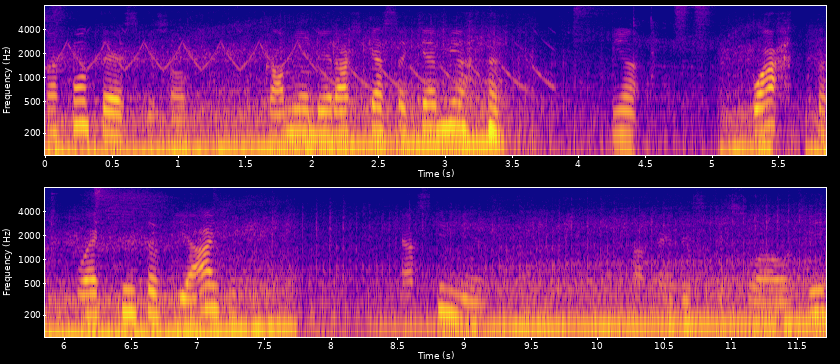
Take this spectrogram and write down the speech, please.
Acontece, pessoal? Caminhoneiro, acho que essa aqui é a minha Minha quarta ou é quinta viagem? É assim mesmo Perto desse pessoal aqui.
